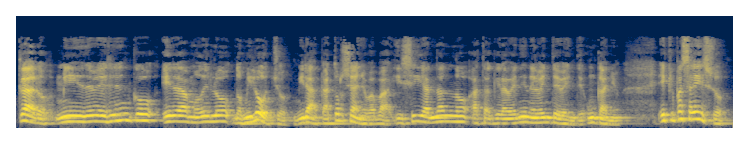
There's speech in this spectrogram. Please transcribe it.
claro, mi DB5 era modelo 2008, mirá, 14 años papá y sigue andando hasta que la vendí en el 2020, un caño. Es que pasa eso,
